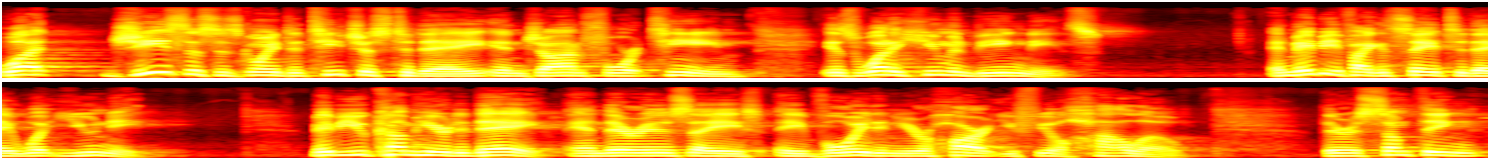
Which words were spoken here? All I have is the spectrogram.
What Jesus is going to teach us today in John 14 is what a human being needs. And maybe if I could say it today, what you need. Maybe you come here today and there is a, a void in your heart. You feel hollow. There is something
